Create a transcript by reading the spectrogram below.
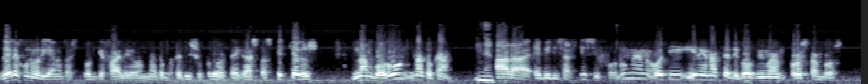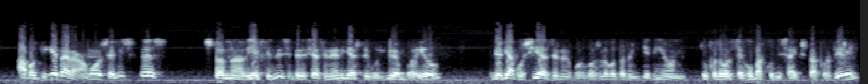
δεν έχουν ορία το αρχικό κεφάλαιο να τοποθετήσουν φωτοβολταϊκά στα σπίτια τους, να μπορούν να το κάνουν. Ναι. Άρα, επί της αρχής συμφωνούμε ότι είναι ένα θετικό βήμα προς τα μπρος. Από εκεί και πέρα όμως, εμείς χθες στον Διευθυντή της Υπηρεσίας Ενέργειας του Υπουργείου Εμπορίου, διότι απουσίαζε ο Υπουργός λόγω των εγγενείων του φωτοβολταϊκού πάρκου της ΑΕΚ στο Ακροτήρι,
